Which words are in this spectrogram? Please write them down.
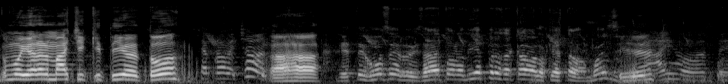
Como yo era el más chiquitillo de todos. Se aprovechaban. Ajá. Este José revisaba todos los días, pero sacaba los que ya estaban buenos. Sí. Ay, José.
